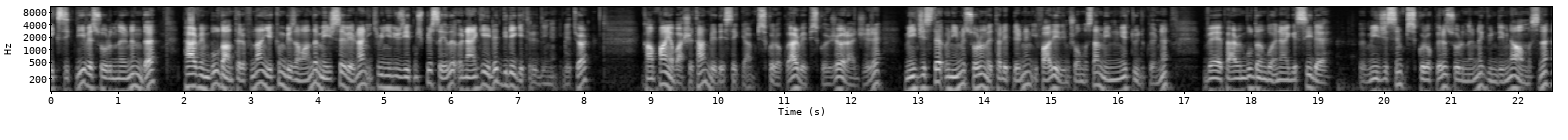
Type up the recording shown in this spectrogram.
eksikliği ve sorunlarının da Pervin Buldan tarafından yakın bir zamanda meclise verilen 2771 sayılı önerge ile dile getirildiğini iletiyor. Kampanya başlatan ve destekleyen psikologlar ve psikoloji öğrencileri mecliste önemli sorun ve taleplerinin ifade edilmiş olmasından memnuniyet duyduklarını ve Pervin Buldan'ın bu önergesiyle e, meclisin psikologların sorunlarını gündemine almasını,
